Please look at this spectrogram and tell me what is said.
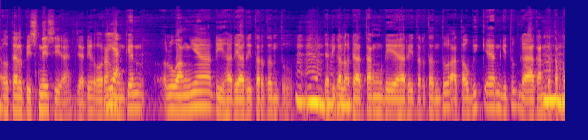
hotel bisnis ya. Jadi orang Iya. mungkin luangnya di hari-hari tertentu. Mm-mm, Jadi kalau datang di hari tertentu atau weekend gitu nggak akan ketemu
